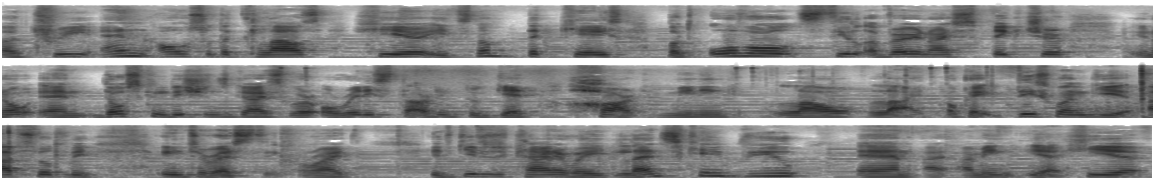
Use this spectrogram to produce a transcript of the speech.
uh, tree and also the clouds here. It's not the case but overall still a very nice picture you know and those conditions guys were already starting to get hard meaning low light. Okay this one here absolutely interesting all right it gives you kind of a landscape view and I, I, mean yeah here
